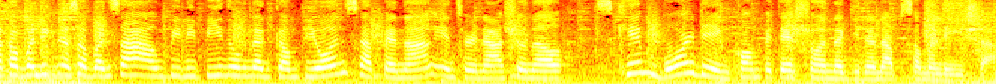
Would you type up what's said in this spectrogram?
Nakabalik na sa bansa ang Pilipinong nagkampiyon sa Penang International Skimboarding Competition na ginanap sa Malaysia.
